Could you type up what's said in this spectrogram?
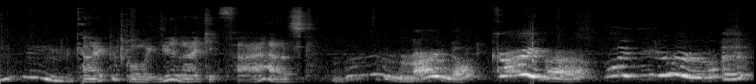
effect. Capable, you like it fast. Hmm, I'm not Kyber. I'm you.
